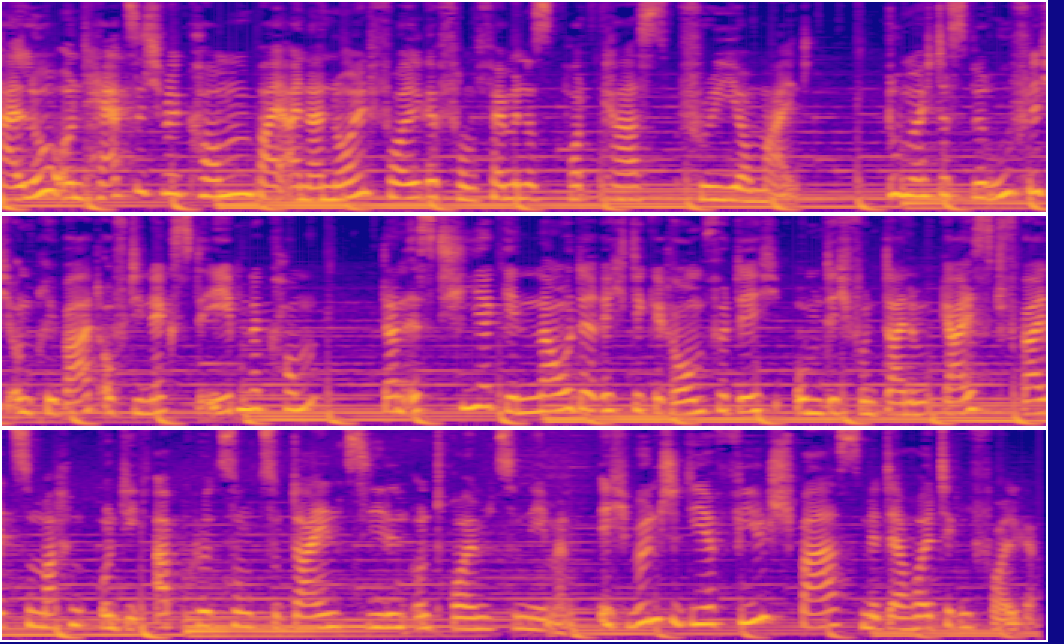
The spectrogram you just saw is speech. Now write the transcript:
Hallo und herzlich willkommen bei einer neuen Folge vom Feminist Podcast Free Your Mind. Du möchtest beruflich und privat auf die nächste Ebene kommen? Dann ist hier genau der richtige Raum für dich, um dich von deinem Geist frei zu machen und die Abkürzung zu deinen Zielen und Träumen zu nehmen. Ich wünsche dir viel Spaß mit der heutigen Folge.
